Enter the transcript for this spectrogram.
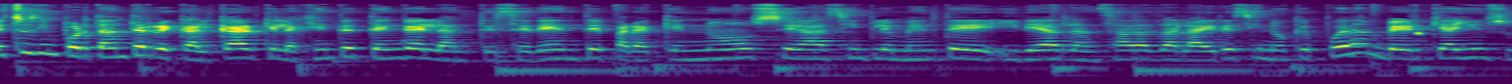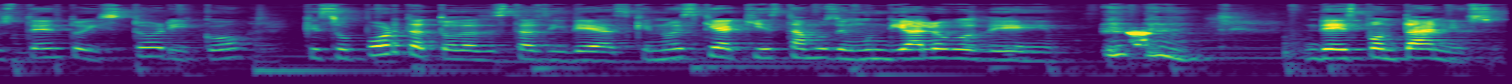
Esto es importante recalcar que la gente tenga el antecedente para que no sea simplemente ideas lanzadas al aire, sino que puedan ver que hay un sustento histórico que soporta todas estas ideas, que no es que aquí estamos en un diálogo de, de espontáneos,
